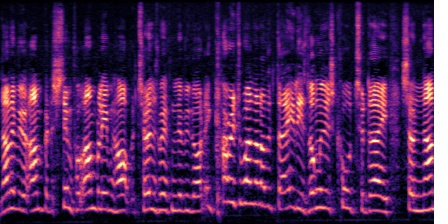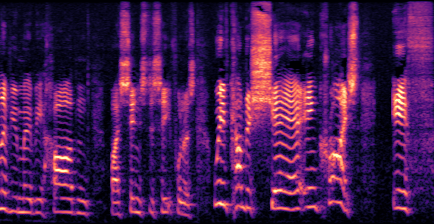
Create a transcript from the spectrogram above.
None of you are sinful, unbelieving heart, but turns away from the living God. Encourage one another daily, as long as it's called today, so none of you may be hardened by sin's deceitfulness. We've come to share in Christ, if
